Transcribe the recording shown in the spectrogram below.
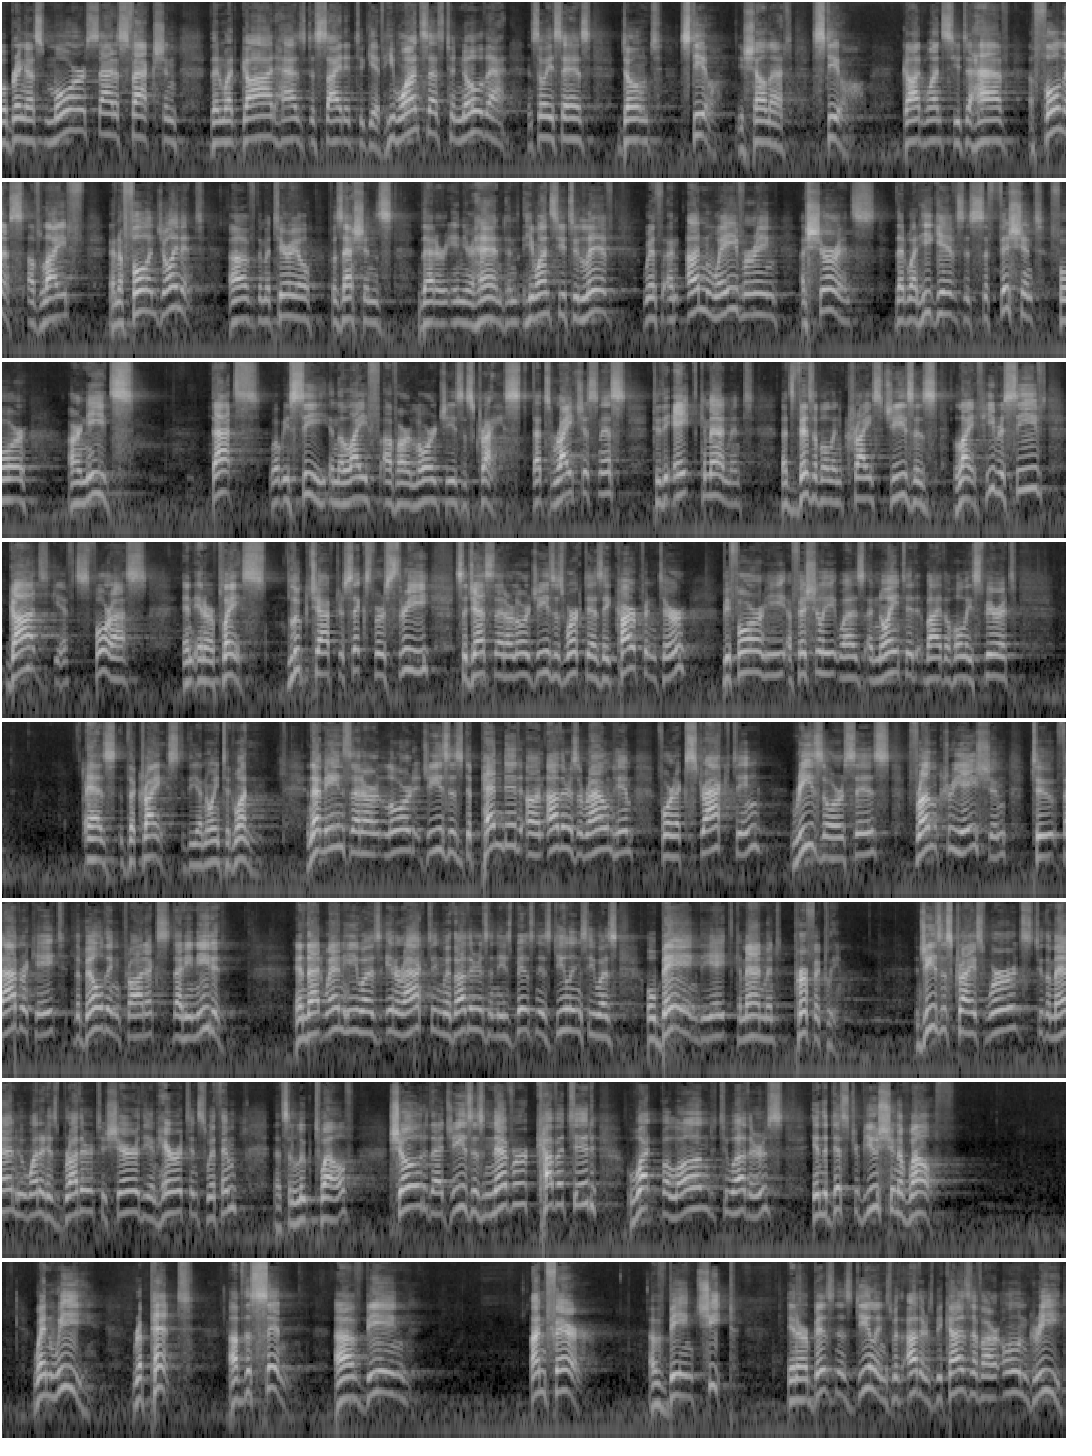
will bring us more satisfaction than what God has decided to give. He wants us to know that. And so he says, Don't steal. You shall not steal. God wants you to have a fullness of life and a full enjoyment of the material possessions that are in your hand. And he wants you to live with an unwavering assurance that what he gives is sufficient for our needs. That's what we see in the life of our Lord Jesus Christ. That's righteousness to the eighth commandment that's visible in Christ Jesus' life. He received God's gifts for us and in our place. Luke chapter 6, verse 3 suggests that our Lord Jesus worked as a carpenter before he officially was anointed by the Holy Spirit as the Christ, the anointed one. And that means that our Lord Jesus depended on others around him for extracting resources from creation to fabricate the building products that he needed. And that when he was interacting with others in these business dealings, he was obeying the eighth commandment perfectly. Jesus Christ's words to the man who wanted his brother to share the inheritance with him, that's in Luke 12, showed that Jesus never coveted what belonged to others in the distribution of wealth. When we repent of the sin of being unfair, of being cheap, in our business dealings with others because of our own greed,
